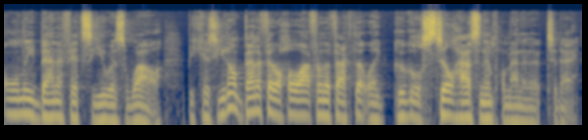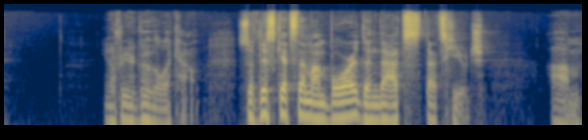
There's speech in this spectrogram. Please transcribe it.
only benefits you as well because you don't benefit a whole lot from the fact that like Google still hasn't implemented it today, you know, for your Google account. So if this gets them on board, then that's that's huge. Um,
